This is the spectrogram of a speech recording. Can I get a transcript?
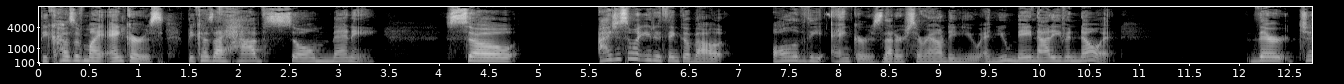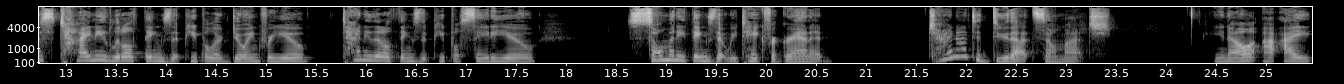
because of my anchors, because I have so many. So I just want you to think about all of the anchors that are surrounding you, and you may not even know it. They're just tiny little things that people are doing for you, tiny little things that people say to you, so many things that we take for granted. Try not to do that so much. You know, I, I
